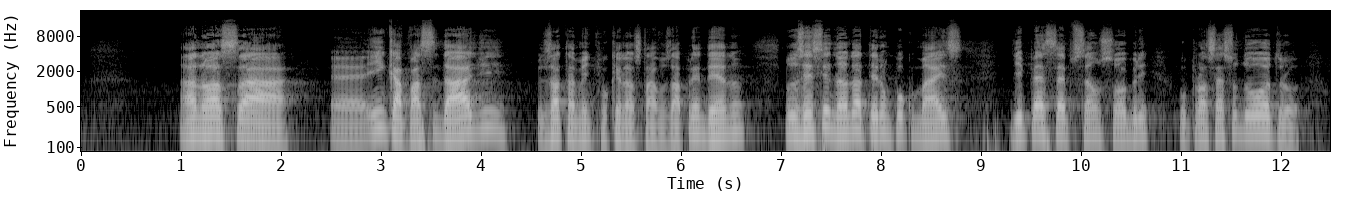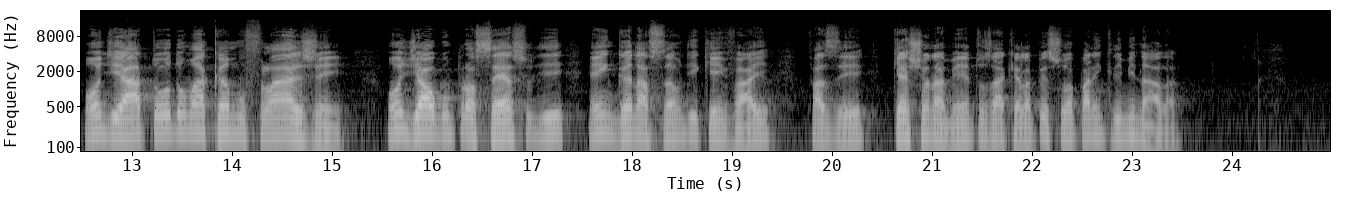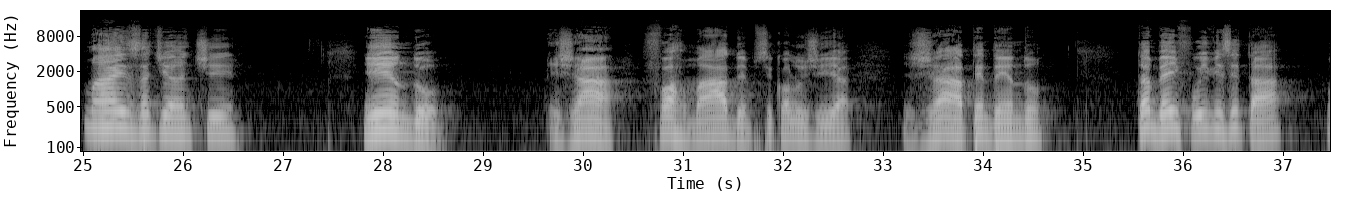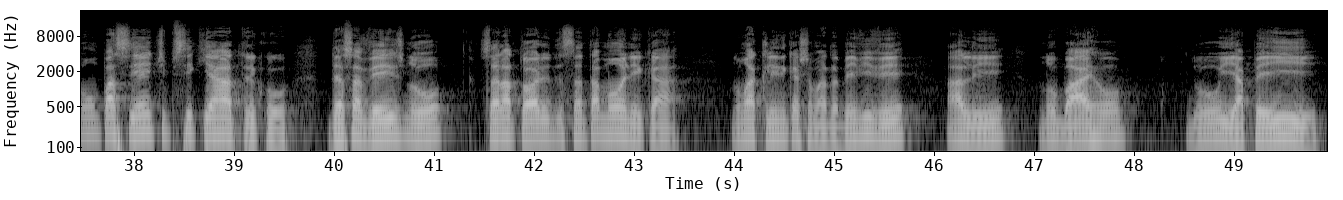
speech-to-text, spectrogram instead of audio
a nossa é, incapacidade, exatamente porque nós estávamos aprendendo, nos ensinando a ter um pouco mais de percepção sobre o processo do outro, onde há toda uma camuflagem, onde há algum processo de enganação de quem vai fazer questionamentos àquela pessoa para incriminá-la. Mais adiante, indo já formado em psicologia, já atendendo, também fui visitar um paciente psiquiátrico, dessa vez no Sanatório de Santa Mônica, numa clínica chamada Bem Viver, ali no bairro do IAPI,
